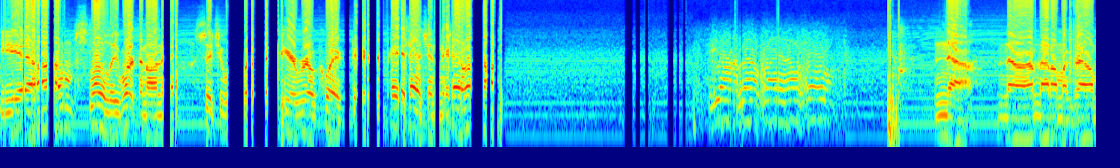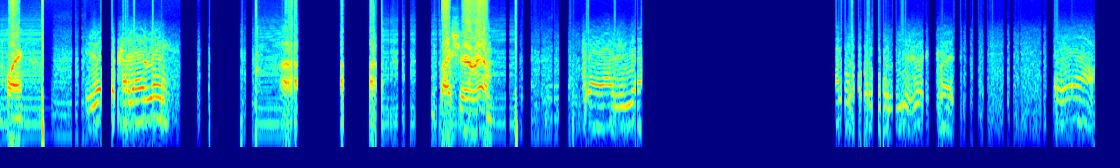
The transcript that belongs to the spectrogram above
Yeah, Working on that situation here real quick. Pay attention. You on a ground plane also? No, no, I'm not on my ground plane. You look at me? Uh, I sure am. So was, yeah. I was just looking at, yeah.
